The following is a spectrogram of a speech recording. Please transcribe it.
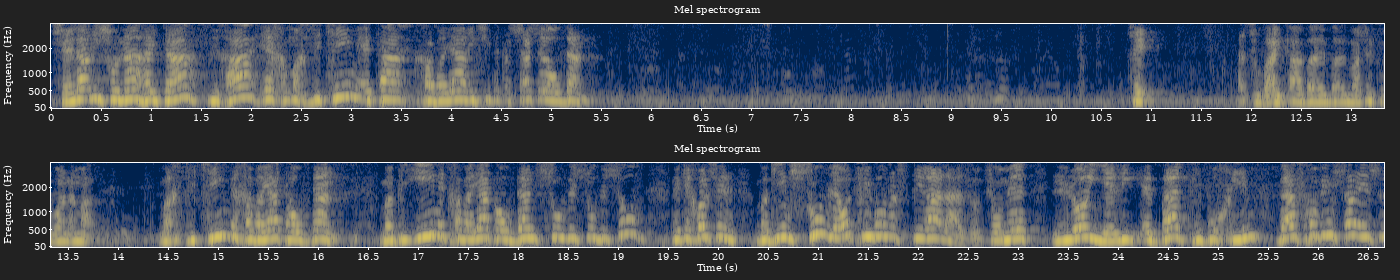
שאלה ראשונה הייתה, סליחה, איך מחזיקים את החוויה הרגשית הקשה של האובדן? כן. התשובה הייתה במה שסורן אמר. מחזיקים בחוויית האובדן, מביעים את חוויית האובדן שוב ושוב ושוב, וככל שמגיעים שוב לעוד סיבוב הספירלה הזאת, שאומרת לא יהיה לי, איבד דיווחים, ואז חווים של... של...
